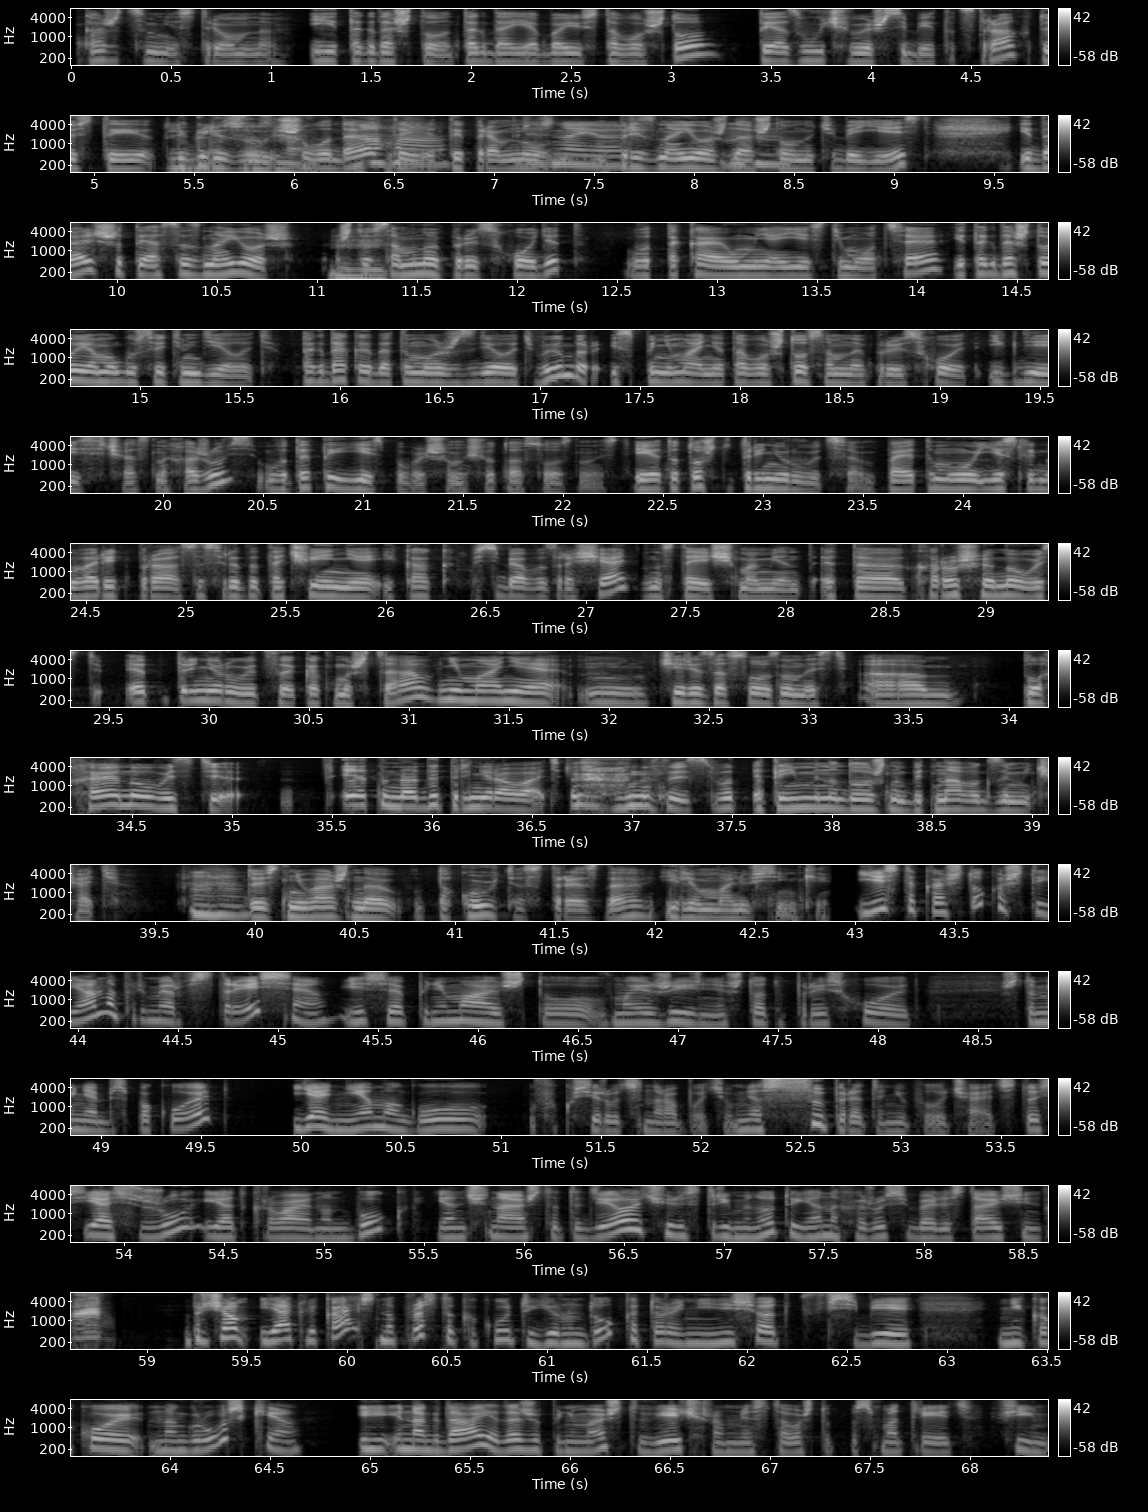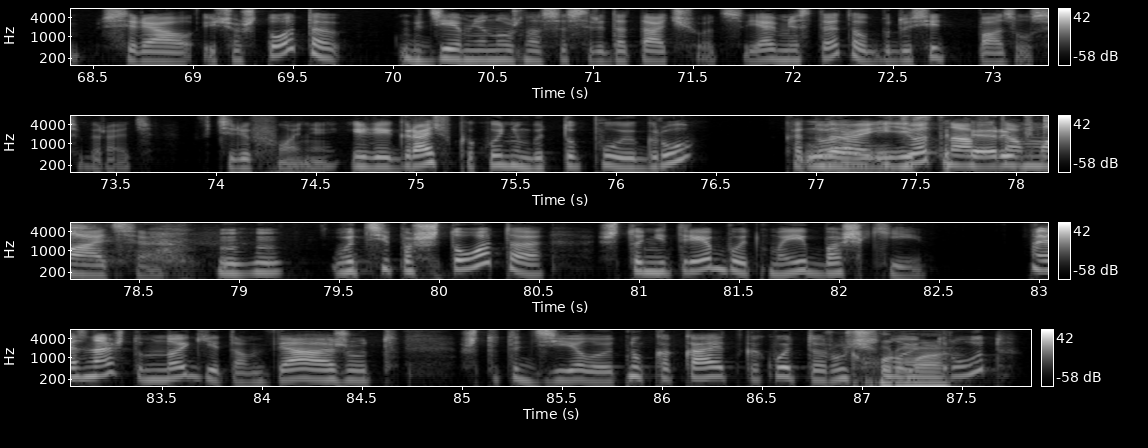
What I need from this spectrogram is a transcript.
кажется, мне стрёмно. И тогда что? Тогда я боюсь того, что ты озвучиваешь себе этот страх, то есть ты легализуешь его, да, Ага, ты, ты прям, ну, признаешь, да, Мгм. что он у тебя есть, и дальше ты осознаешь, что Мгм. со мной происходит, вот такая у меня есть эмоция, и тогда что я могу с этим делать? Тогда, когда ты можешь сделать выбор из понимания того, что со мной происходит и где я сейчас нахожусь, вот это и есть, по большому счету, осознанность. И это то, что тренируется. Поэтому, если говорить про сосредоточение и как себя возвращать в настоящий момент, это хорошая новость. Это тренируется как мышца внимания через осознанность. А плохая новость — это надо тренировать. ну, то есть вот это именно должен быть навык замечать. Мгм. То есть неважно, такой у тебя стресс, да, или малюсенький. Есть такая штука, что я, например, в стрессе, если я понимаю, что в моей жизни что-то происходит, что меня беспокоит, я не могу фокусироваться на работе. У меня супер это не получается. То есть я сижу, я открываю ноутбук, я начинаю что-то делать, через три минуты я нахожу себя листающей причем я отвлекаюсь на просто какую-то ерунду, которая не несет в себе никакой нагрузки. И иногда я даже понимаю, что вечером вместо того, чтобы посмотреть фильм, сериал, еще что-то, где мне нужно сосредотачиваться, я вместо этого буду сидеть пазл собирать в телефоне или играть в какую-нибудь тупую игру, которая есть идет на автомате. Вот типа что-то, что не требует моей башки. Я знаю, что многие там вяжут, что-то делают, ну какой-то ручной Хурма. труд.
